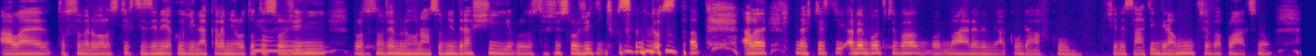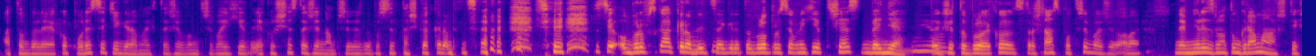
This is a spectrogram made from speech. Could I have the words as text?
ale to se jmenovalo z těch ciziny jako jinak, ale mělo to to složení, bylo to samozřejmě mnohonásobně dražší, bylo to strašně složitý to sem dostat, ale naštěstí, anebo třeba on má, nevím, nějakou dávku 60 gramů třeba plácnu. A to byly jako po 10 gramech, takže on třeba jich je jako 6, takže nám přivezl prostě taška krabice, prostě obrovská krabice, kde to bylo prostě, on jich je 6 denně, jo. takže to bylo jako strašná spotřeba, že jo, ale neměli zrovna tu gramáž, těch,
